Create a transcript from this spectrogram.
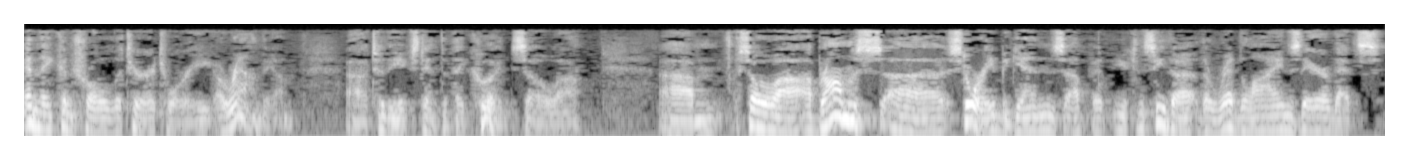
and they control the territory around them. uh, to the extent that they could. So, uh, um, so uh, Abram's uh, story begins up. At, you can see the the red lines there. That's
